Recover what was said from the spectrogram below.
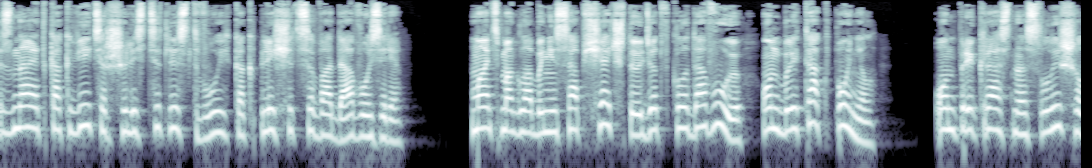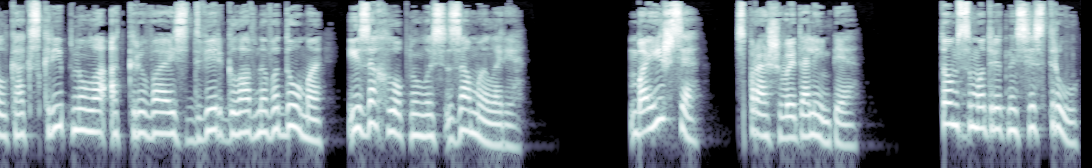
знает, как ветер шелестит листвой, как плещется вода в озере. Мать могла бы не сообщать, что идет в кладовую, он бы и так понял. Он прекрасно слышал, как скрипнула, открываясь дверь главного дома, и захлопнулась за Мэлори. «Боишься?» — спрашивает Олимпия. Том смотрит на сестру.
